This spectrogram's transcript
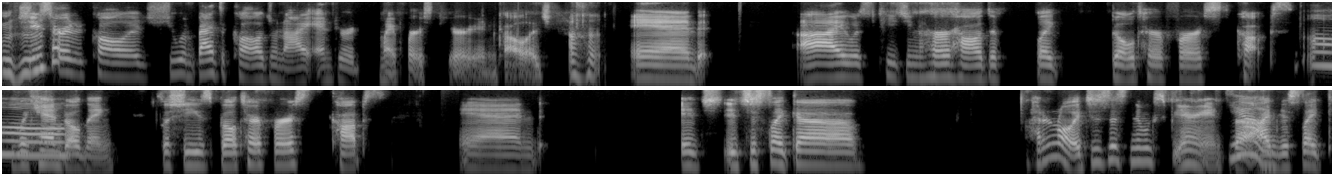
Mhm. She started college. She went back to college when I entered my first year in college Uh-huh. and I was teaching her how to like build her first cups like hand building. So she's built her first cups and it's it's just like uh I don't know, it's just this new experience. Yeah. I'm just like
